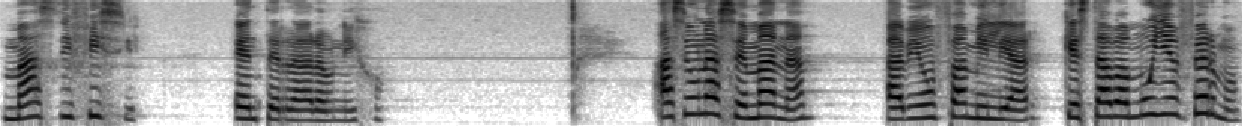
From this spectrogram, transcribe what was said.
más difícil enterrar a un hijo. Hace una semana había un familiar que estaba muy enfermo,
